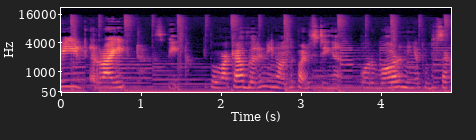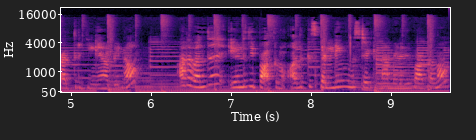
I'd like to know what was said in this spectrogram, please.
read write speak இப்போ வொக்காபுலரி நீங்கள் வந்து படிச்சிட்டீங்க. ஒரு வேர்டு நீங்கள் புதுசாக கற்றுருக்கீங்க அப்படின்னா அதை வந்து எழுதி பார்க்கணும். அதுக்கு ஸ்பெல்லிங் மிஸ்டேக் இல்லாமல் எழுதி பார்க்கணும்.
